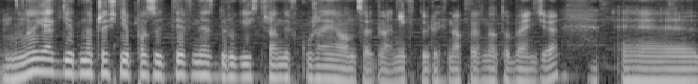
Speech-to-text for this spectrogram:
No jak jednocześnie pozytywne, z drugiej strony wkurzające. Dla niektórych na pewno to będzie. E,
